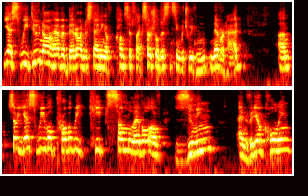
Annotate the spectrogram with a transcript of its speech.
yes, we do now have a better understanding of concepts like social distancing, which we've n- never had. Um, so, yes, we will probably keep some level of Zooming and video calling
